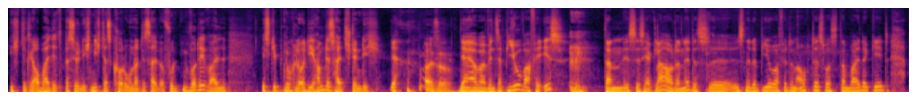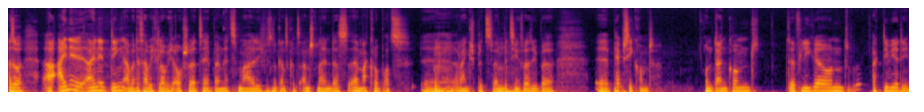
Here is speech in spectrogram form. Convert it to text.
ich glaube halt jetzt persönlich nicht, dass Corona deshalb erfunden wurde, weil es gibt genug Leute, die haben das halt ständig. Ja. Also. Ja, ja, aber wenn es eine Biowaffe ist, dann ist es ja klar, oder nicht? Das äh, ist nicht der Biowaffe dann auch das, was dann weitergeht. Also äh, eine, eine Ding, aber das habe ich glaube ich auch schon erzählt beim letzten Mal, ich will es nur ganz kurz anschneiden, dass äh, Makrobots äh, reingespritzt werden, beziehungsweise über äh, Pepsi kommt. Und dann kommt der Flieger und aktiviert die.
